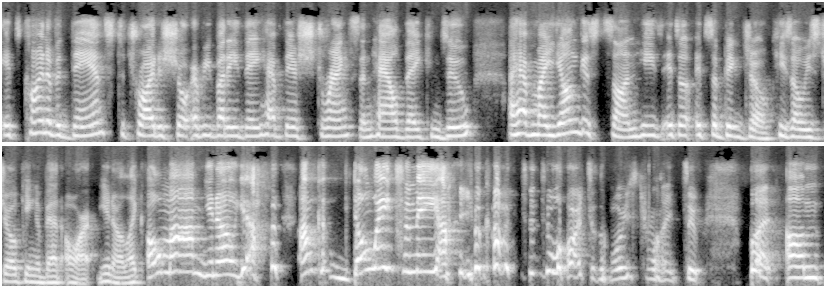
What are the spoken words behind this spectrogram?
it's kind of a dance to try to show everybody they have their strengths and how they can do. I have my youngest son. He's it's a it's a big joke. He's always joking about art you know like oh mom you know yeah i'm don't wait for me. You're coming to do art. And i'm always trying to. But um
